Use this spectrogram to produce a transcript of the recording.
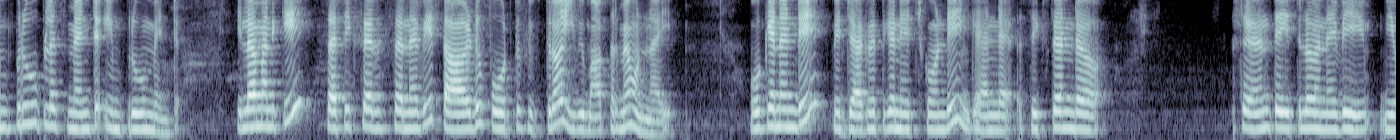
improve plus ment improvement ఇలా మనకి సఫిక్సర్స్ అనేవి థర్డ్ ఫోర్త్ ఫిఫ్త్లో ఇవి మాత్రమే ఉన్నాయి. ఓకేనండి? మీరు జాగ్రత్తగా నేర్చుకోండి. ఇంకా అండ్ సిక్స్త్ అండ్ సెవెంత్ ఎయిత్లో అనేవి ఇవి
